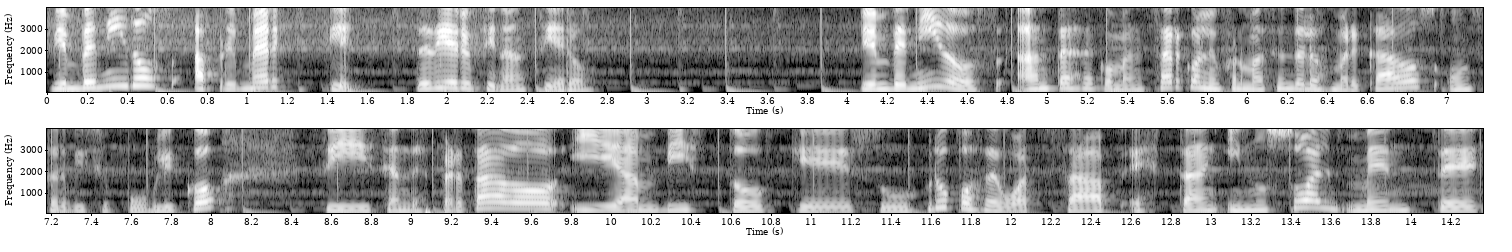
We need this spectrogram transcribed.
Bienvenidos a Primer Click de Diario Financiero. Bienvenidos, antes de comenzar con la información de los mercados, un servicio público. Si se han despertado y han visto que sus grupos de WhatsApp están inusualmente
